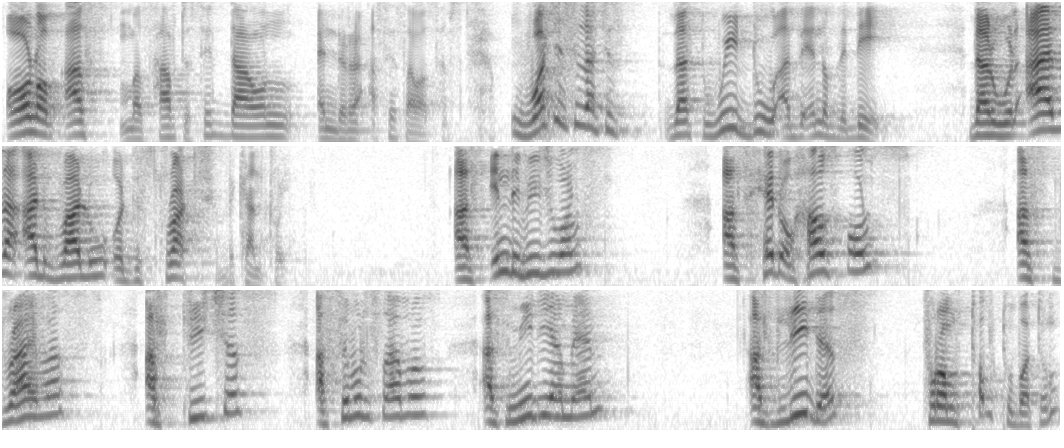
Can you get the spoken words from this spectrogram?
All of us must have to sit down and reassess ourselves. What is it that, is, that we do at the end of the day that will either add value or distract the country? As individuals, as head of households, as drivers, as teachers, as civil servants, as media men, as leaders from top to bottom,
